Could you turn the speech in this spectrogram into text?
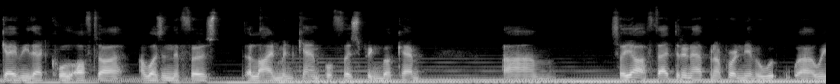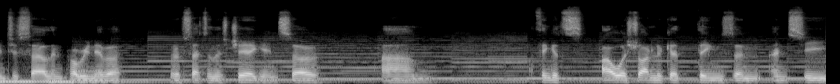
gave me that call after I was in the first alignment camp or first Springbok camp. Um, so yeah, if that didn't happen, I probably never uh, went to Sale and probably never would have sat in this chair again. So um, I think it's I always try and look at things and and see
